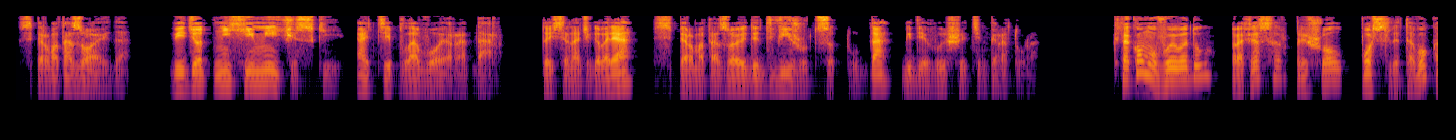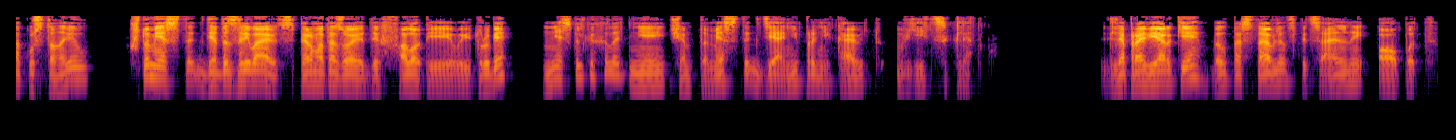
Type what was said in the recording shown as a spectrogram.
сперматозоида, ведет не химический, а тепловой радар. То есть, иначе говоря, сперматозоиды движутся туда, где выше температура. К такому выводу профессор пришел после того, как установил, что место, где дозревают сперматозоиды в фаллопиевой трубе, несколько холоднее, чем то место, где они проникают в яйцеклетку. Для проверки был поставлен специальный опыт.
